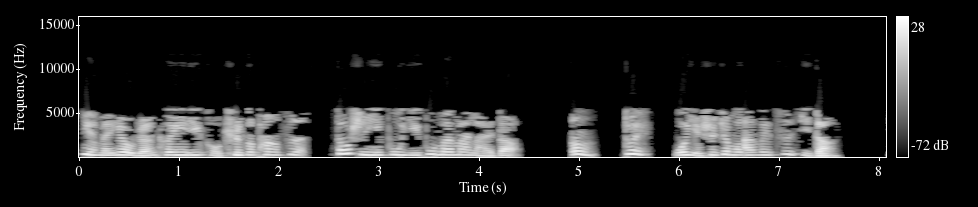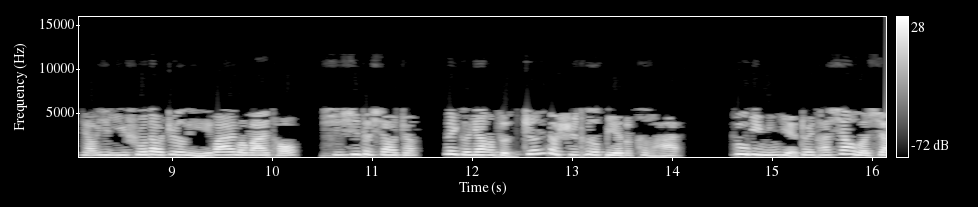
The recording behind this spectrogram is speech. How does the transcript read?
也没有人可以一口吃个胖子，都是一步一步慢慢来的。嗯，对我也是这么安慰自己的。姚依依说到这里，歪了歪头，嘻嘻的笑着，那个样子真的是特别的可爱。陆一鸣也对他笑了笑，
